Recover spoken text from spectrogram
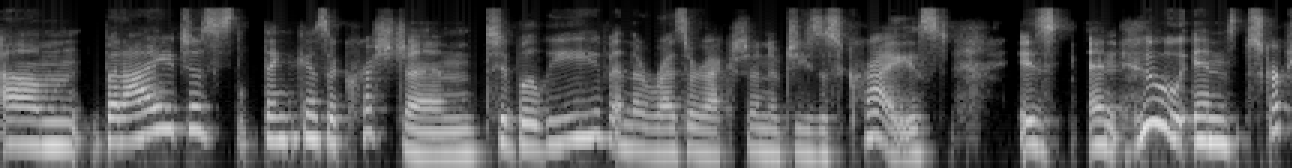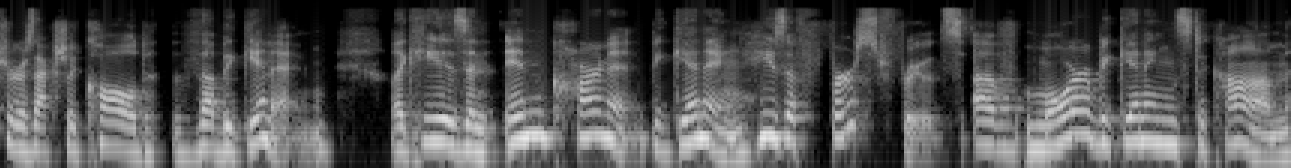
um, but I just think as a Christian to believe in the resurrection of Jesus Christ is and who in scripture is actually called the beginning. Like he is an incarnate beginning. He's a first fruits of more beginnings to come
